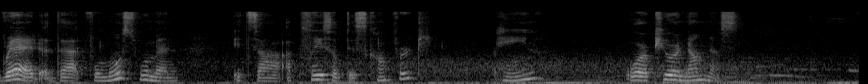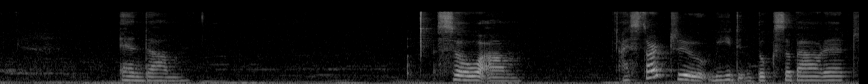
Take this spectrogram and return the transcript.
read that for most women, it's a, a place of discomfort, pain, or pure numbness. And um, so um, I start to read books about it,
